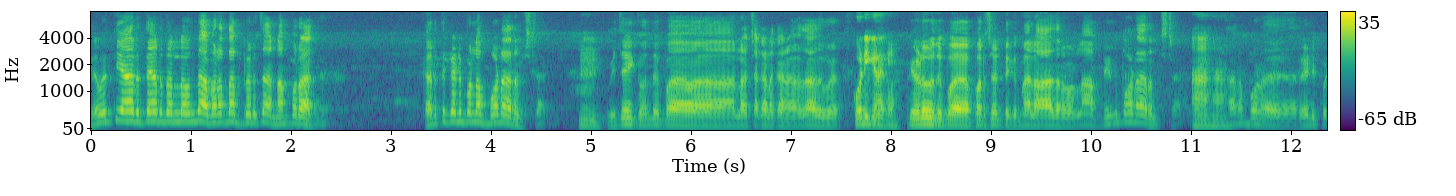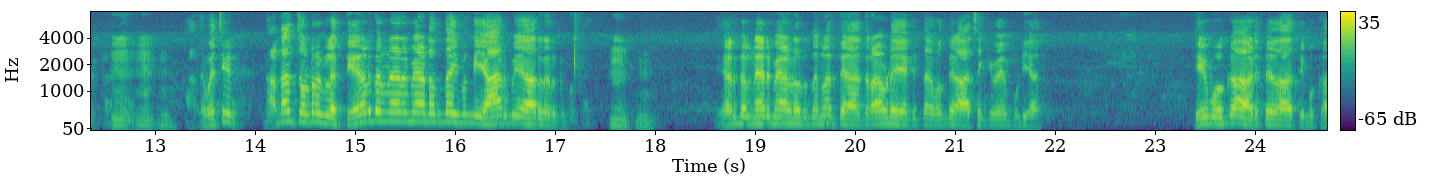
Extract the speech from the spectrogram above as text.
இருபத்தி ஆறு தேர்தலில் வந்து அவரை தான் பெருசாக நம்புறாங்க. கருத்து கணிப்பெல்லாம் போட ஆரம்பிச்சிட்டாங்க. விஜய்க்கு வந்து இப்போ லட்சக்கணக்கான அதாவது கோடிக்கணக்கில். எழுபது பர்சன்ட்டுக்கு மேலே ஆதரவெல்லாம் அப்படின்னு போட ஆரம்பிச்சிட்டாங்க. அதெல்லாம் போட ரெடி பண்ணிட்டாங்க. அதை வச்சு நான் தான் சொல்கிறேங்களே தேர்தல் நேர்மையாக இருந்தால் இவங்க யாருமே யாரும் இருக்க மாட்டாங்க. தேர்தல் நேர்மையாக இருந்ததுன்னா திராவிட இயக்கத்தை வந்து அசைக்கவே முடியாது. திமுக அடுத்தது அதிமுக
